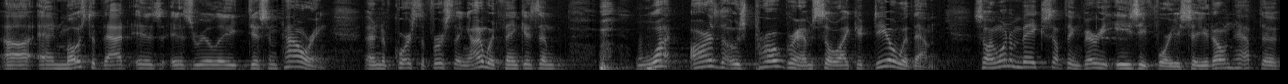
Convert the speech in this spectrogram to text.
uh, and most of that is, is really disempowering. And of course, the first thing I would think is then, what are those programs so I could deal with them? So I want to make something very easy for you so you don't have to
